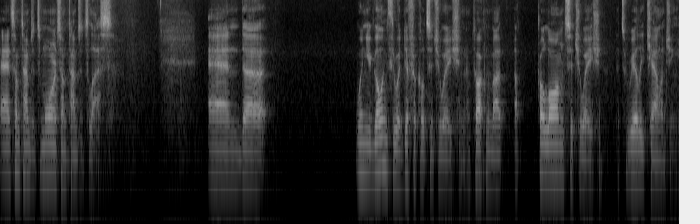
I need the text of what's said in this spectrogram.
And sometimes it's more and sometimes it's less. And uh, when you're going through a difficult situation, I'm talking about a prolonged situation that's really challenging you.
